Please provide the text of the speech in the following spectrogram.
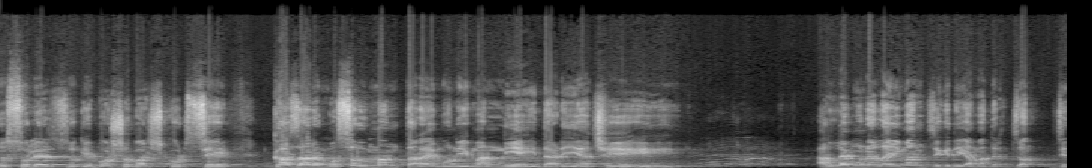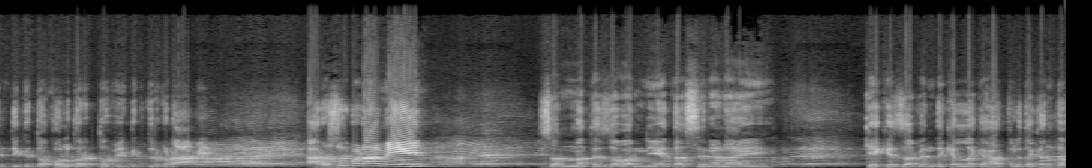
রসুলের যুগে বসবাস করছে, গাজার মুসলমান তারা এমন ইমান নিয়েই দাঁড়িয়ে আছে। আল্লাহ মনে আল্লাহ ইমান জিগিরি আমাদের জিন্দিকে দখল করার তবে আমিন। আর আমিন। জান্নাতে যাওয়ার নিয়ত আছে না নাই? কে কে যাবেন দেখে আল্লাহকে হাত তুলে দেখান তো।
